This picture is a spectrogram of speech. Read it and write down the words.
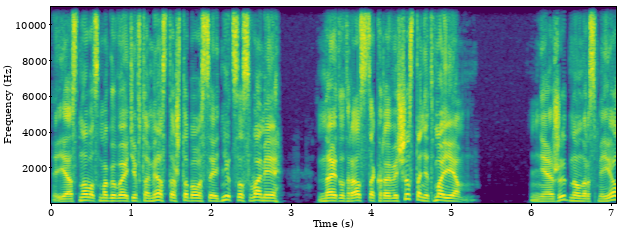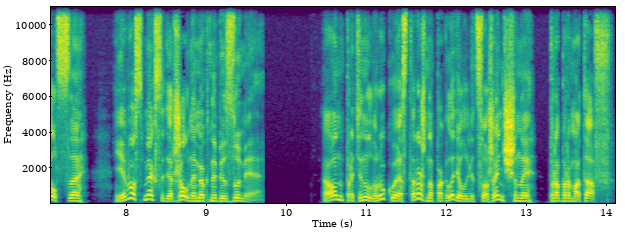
Я снова смогу войти в то место, чтобы воссоединиться с вами. На этот раз сокровище станет моим». Неожиданно он рассмеялся, его смех содержал намек на безумие. Он протянул руку и осторожно погладил лицо женщины, пробормотав.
